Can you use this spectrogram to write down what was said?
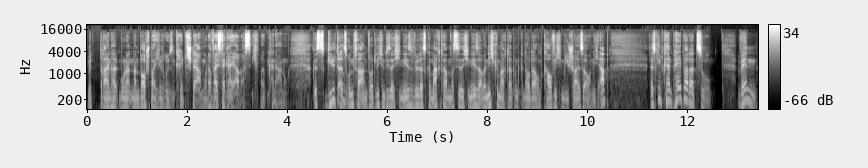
mit dreieinhalb Monaten an Bauchspeicheldrüsenkrebs sterben oder weiß der Geier was. Ich keine Ahnung. Es gilt als hm. unverantwortlich und dieser Chinese will das gemacht haben, was dieser Chinese aber nicht gemacht hat und genau darum kaufe ich ihm die Scheiße auch nicht ab. Es gibt kein Paper dazu. Wenn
